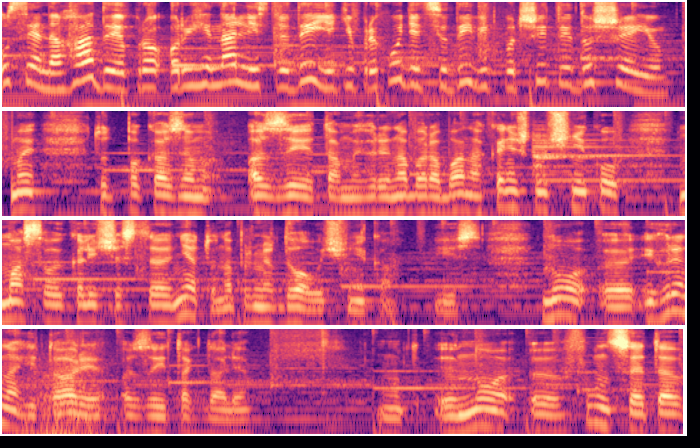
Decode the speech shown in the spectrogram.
усе нагадує про оригінальність людей, які приходять сюди відпочити душею. Мы тут показываем азы там игры на барабанах. Конечно, учеников массовое количество нету, например, два ученика есть. Но э, игры на гитаре, азы и так далее. Вот. Но э, функция это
